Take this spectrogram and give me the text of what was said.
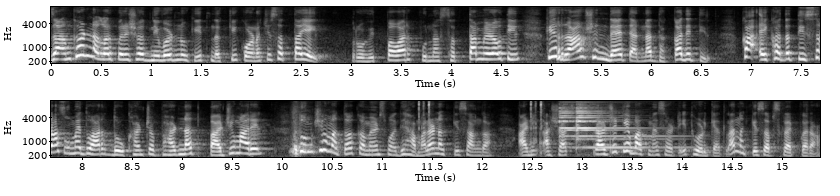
जामखेड नगर परिषद निवडणुकीत नक्की कोणाची सत्ता येईल? रोहित पवार पुन्हा सत्ता मिळवतील की राम शिंदे त्यांना धक्का देतील? का एखादा तिसराच उमेदवार दोघांच्या भांडणात बाजी मारेल? तुमची मतं कमेंट्समध्ये आम्हाला नक्की सांगा. आणि अशाच राजकीय बातम्यांसाठी थोडक्यातला नक्की सबस्क्राईब करा.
